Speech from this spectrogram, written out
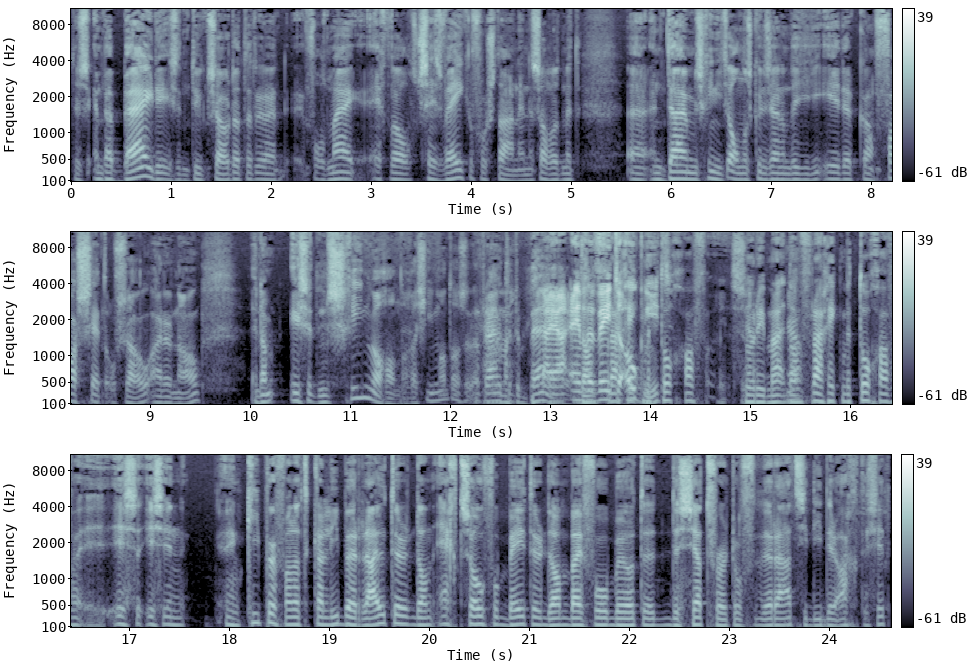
Dus, en bij beide is het natuurlijk zo dat er eh, volgens mij echt wel zes weken voor staan. En dan zal het met eh, een duim misschien iets anders kunnen zijn, omdat je die eerder kan vastzetten of zo, I don't know. En dan is het misschien wel handig als je iemand als ruiter maar- erbij Nou ja, en we weten vraag ik ook me niet- Toch af, sorry, maar dan Ja. vraag ik me toch af: is, is een, een keeper van het kaliber Ruiter dan echt zoveel beter dan bijvoorbeeld de, de Setford of de Ratie die erachter zit?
